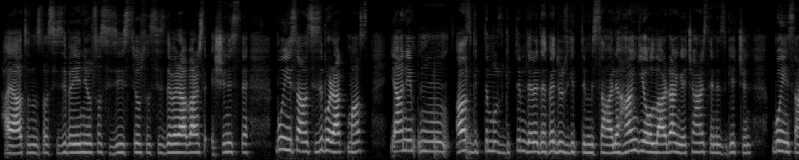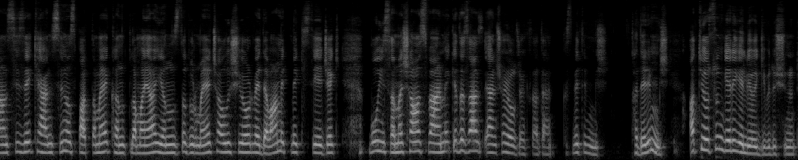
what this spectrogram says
hayatınızda sizi beğeniyorsa, sizi istiyorsa, sizle beraberse, eşinizse bu insan sizi bırakmaz. Yani az gittim uz gittim dere tepe düz gittim misali hangi yollardan geçerseniz geçin bu insan size kendisini ispatlamaya kanıtlamaya yanınızda durmaya çalışıyor ve devam etmek isteyecek. Bu insana şans vermek ya da sen yani şöyle olacak zaten kısmetimmiş kaderimmiş. Atıyorsun geri geliyor gibi düşünün.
